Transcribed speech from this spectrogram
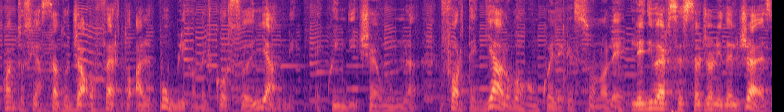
quanto sia stato già offerto al pubblico nel corso degli anni e quindi c'è un forte dialogo con quelle che sono le, le diverse stagioni del jazz.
